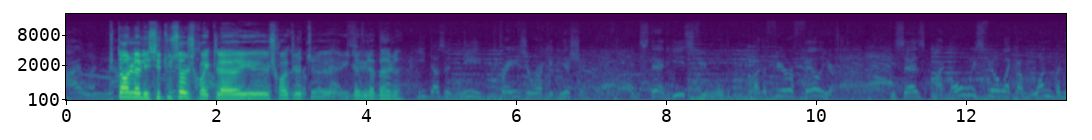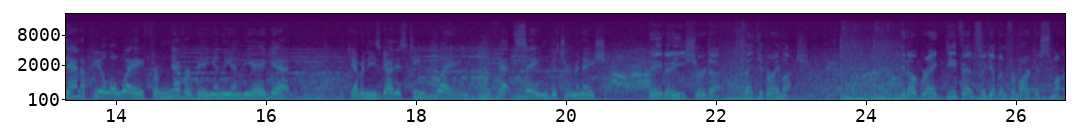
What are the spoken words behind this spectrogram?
Island. now Putain, on l'a laissé tout seul, je croyais que la, euh, je croyais que l'autre, euh, il avait la balle. He doesn't need praise or recognition. Instead, he's fueled by the fear of failure. He says, I always feel like I'm one banana peel away from never being in the NBA again. And Kevin, he's got his team playing with that same determination. David, he sure does. Thank you very much. You know, Greg, defense a given for Marcus Smart.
